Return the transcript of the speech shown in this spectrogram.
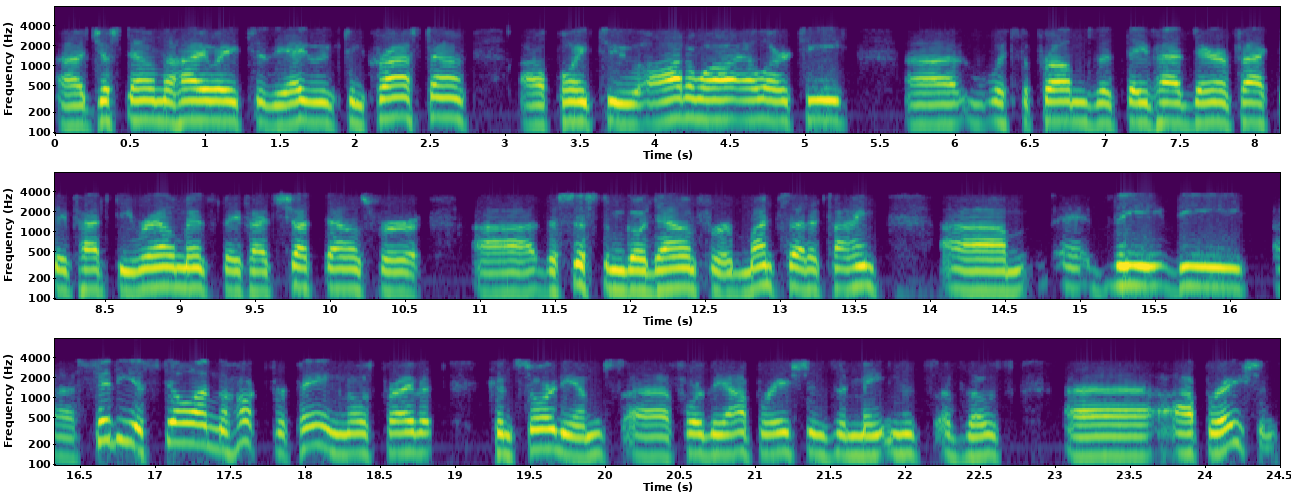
uh, just down the highway to the Eglinton Crosstown, I'll point to Ottawa LRT uh, with the problems that they've had there. In fact, they've had derailments, they've had shutdowns for uh, the system go down for months at a time. Um, the the uh, city is still on the hook for paying those private consortiums uh, for the operations and maintenance of those operations,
